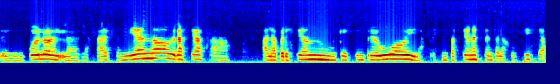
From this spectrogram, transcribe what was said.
El pueblo la, está defendiendo gracias a, la presión que siempre hubo y las presentaciones frente a la justicia.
